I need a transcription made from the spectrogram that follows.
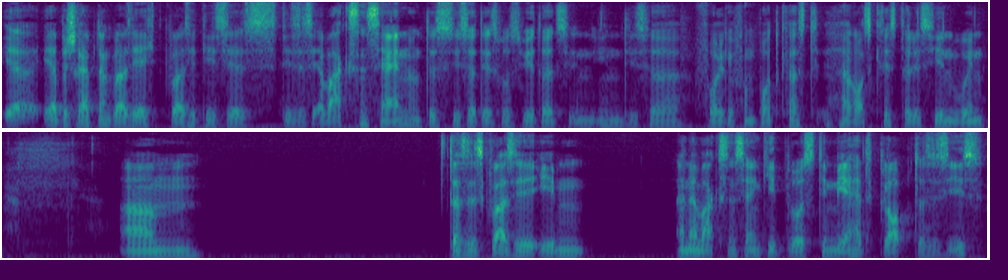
er, er beschreibt dann quasi echt quasi dieses, dieses Erwachsensein und das ist ja das, was wir da jetzt in, in dieser Folge vom Podcast herauskristallisieren wollen, ähm, dass es quasi eben ein Erwachsensein gibt, was die Mehrheit glaubt, dass es ist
